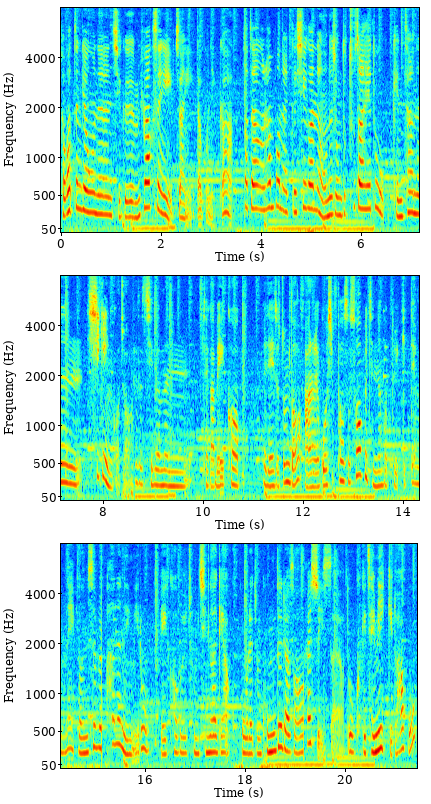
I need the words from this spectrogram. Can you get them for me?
저 같은 경우는 지금 휴학생의 입장이 있다 보니까 화장을 한 번 할 때 시간을 어느 정도 투자해도 괜찮은 시기인 거죠. 그래서 지금은 제가 메이크업 대해서 좀 더 알고 싶어서 수업을 듣는 것도 있기 때문에 연습을 하는 의미로 메이크업을 좀 진하게 하고 오래 좀 공들여서 할 수 있어요. 또 그게 재미있기도 하고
